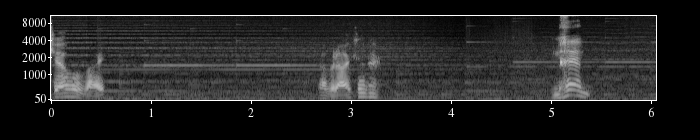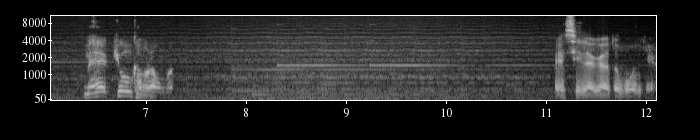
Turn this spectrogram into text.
क्या हो भाई? घबरा क्यों रहे? मैं मैं क्यों घबराऊँगा? ऐसी लगा तो बोल दिया।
